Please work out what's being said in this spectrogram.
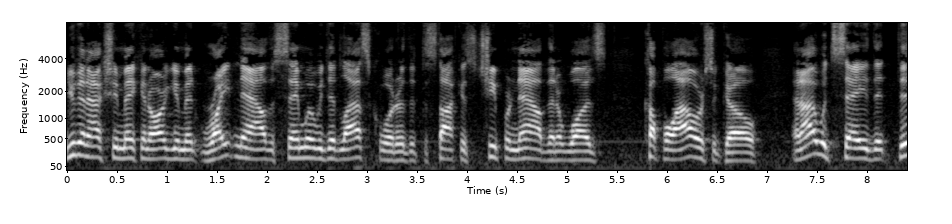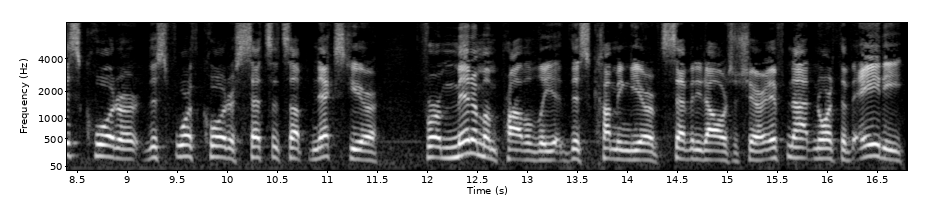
you can actually make an argument right now, the same way we did last quarter, that the stock is cheaper now than it was a couple hours ago. And I would say that this quarter, this fourth quarter, sets us up next year for a minimum, probably this coming year of seventy dollars a share, if not north of eighty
